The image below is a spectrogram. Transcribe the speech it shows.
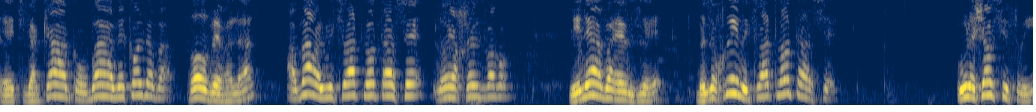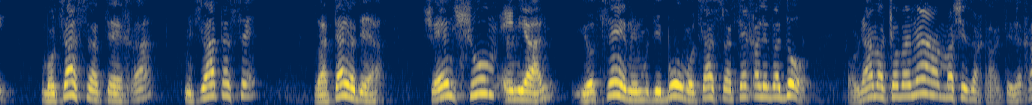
אה, צדקה, קורבן וכל דבר. לא עובר עליו, עבר על מצוות לא תעשה, לא יחל דברו. והנה הבאר זה, בזוכרים מצוות לא תעשה. הוא לשון ספרי, מוצא שפתיך, מצוות עשה. ואתה יודע שאין שום עניין יוצא מדיבור מוצא שפתיך לבדו. אומנם הכוונה, מה שזכרתי לך,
